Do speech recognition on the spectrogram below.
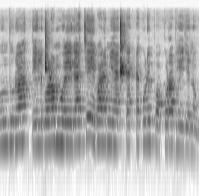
বন্ধুরা তেল গরম হয়ে গেছে এবার আমি একটা একটা করে পকোড়া ভেজে নেব।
